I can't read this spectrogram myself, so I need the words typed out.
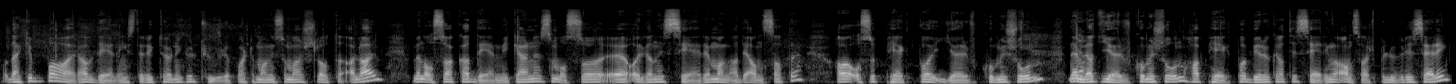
Og det er ikke bare bare avdelingsdirektøren i Kulturdepartementet som har slått alarm, men også akademikerne, som også eh, organiserer mange av de ansatte, har også pekt på Gjørv-kommisjonen. Nemlig at Gjørv-kommisjonen har pekt på byråkratisering og ansvarspulverisering,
